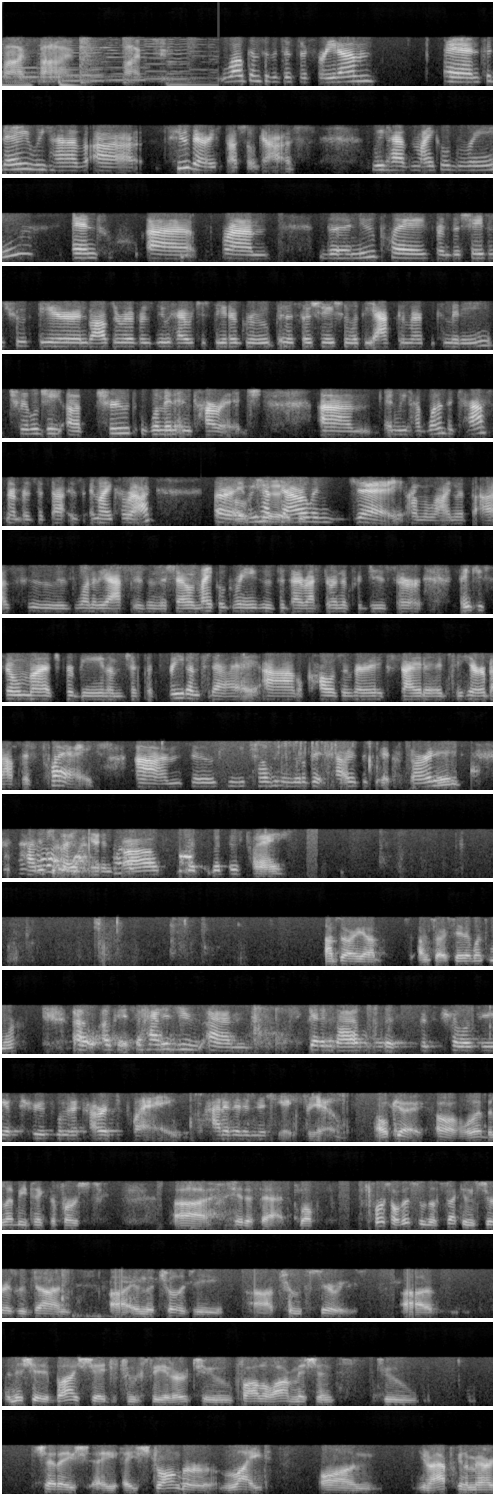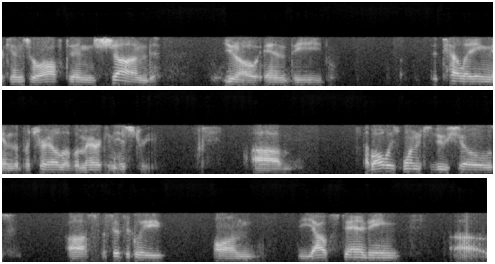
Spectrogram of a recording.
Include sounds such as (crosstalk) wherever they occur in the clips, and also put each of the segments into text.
5552. Welcome to the Gist of Freedom. And today we have uh, two very special guests. We have Michael Green and uh, from the new play from the Shades of Truth Theater and Voza Rivers New Heritage Theater Group in association with the African American Committee, Trilogy of Truth, Women, and Courage. Um, and we have one of the cast members, if that is, am I correct? All right, we have Okay. Daralyn Jay on the line with us, who is one of the actors in the show, and Michael Green, who's the director and the producer. Thank you so much for being on Gist of Freedom today. Um, callers are very excited to hear about this play. Um, so can you tell me a little bit how did this get started? How did you guys get involved with, with this play? I'm sorry. Um, I'm sorry. Say that once more. Oh, okay. So how did you um, get involved with this, this trilogy of Truth, Women of Courage play? How did it initiate for you? Okay. Oh, well, let, me- let me take the first uh, hit at that. Well, first of all, this is the second series we've done uh, in the trilogy uh, Truth series, uh, initiated by Shades of Truth Theater to follow our mission to shed a, a, a stronger light on you know African Americans who are often shunned, you know, in the the telling and the portrayal of American history. Um, I've always wanted to do shows uh, specifically on the outstanding, uh,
